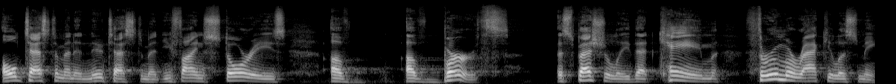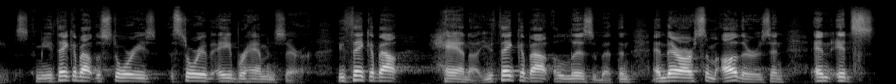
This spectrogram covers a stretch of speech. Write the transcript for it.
Old Testament and New Testament, you find stories of, of births, especially that came through miraculous means. I mean, you think about the stories, the story of Abraham and Sarah. You think about Hannah. You think about Elizabeth, and, and there are some others. And, and it's,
